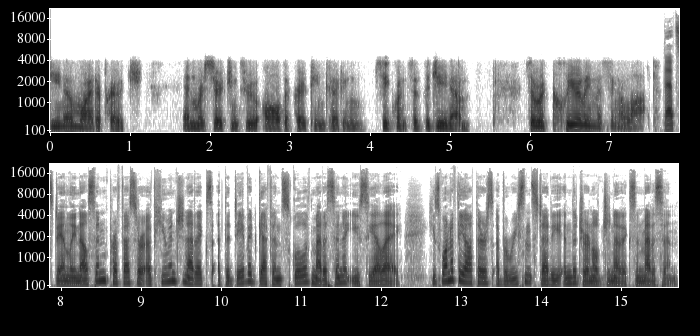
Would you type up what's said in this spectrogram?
genome wide approach and we're searching through all the protein coding sequence of the genome. So we're clearly missing a lot. That's Stanley Nelson, professor of human genetics at the David Geffen School of Medicine at UCLA. He's one of the authors of a recent study in the journal Genetics in Medicine.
